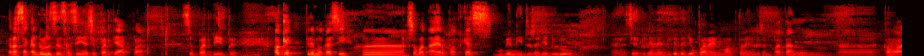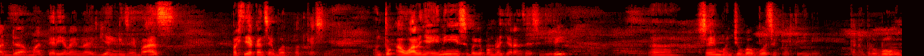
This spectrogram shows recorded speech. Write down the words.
rasakan dulu sensasinya seperti apa. Seperti itu. Oke, terima kasih uh, Sobat Air Podcast. Mungkin itu saja dulu. Uh, selebihnya nanti kita jumpa lain waktu lain kesempatan. Uh, kalau ada materi lain lagi yang ingin saya bahas, pasti akan saya buat podcastnya. Untuk awalnya ini sebagai pembelajaran saya sendiri, uh, saya mencoba buat seperti ini karena berhubung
